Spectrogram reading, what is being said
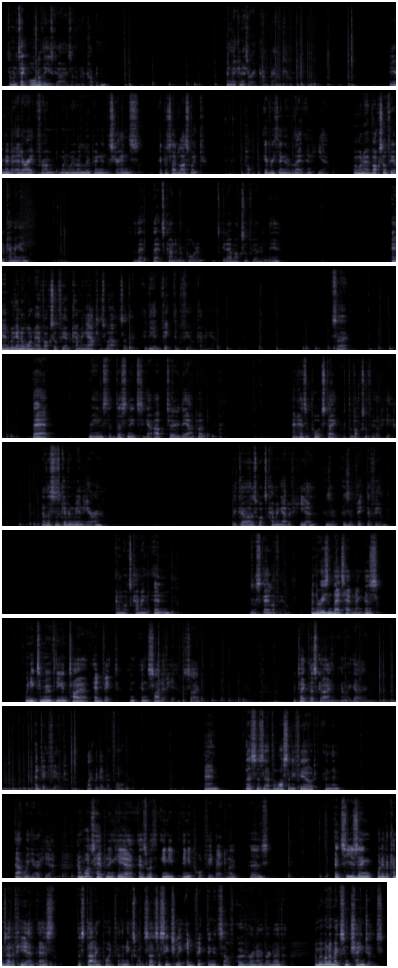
So I'm going to take all of these guys and I'm going to copy them and make an iterate compound. Now you remember iterate from when we were looping in the strands episode last week? Pop everything of that in here. We want our voxel field coming in. So that, that's kind of important. Let's get our voxel field in there. And we're going to want our voxel field coming out as well, so the, the advected field coming out. So that means that this needs to go up to the output and has a port state with the voxel field here. Now this is giving me an error because what's coming out of here is a, is a vector field and what's coming in is a scalar field. And the reason that's happening is we need to move the entire advect in, inside of here. So we take this guy and we go advect field like we did before. And this is our velocity field and then out we go here. And what's happening here, as with any, any port feedback loop, is it's using whatever comes out of here as the starting point for the next one. So it's essentially advecting itself over and over and over. And we want to make some changes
